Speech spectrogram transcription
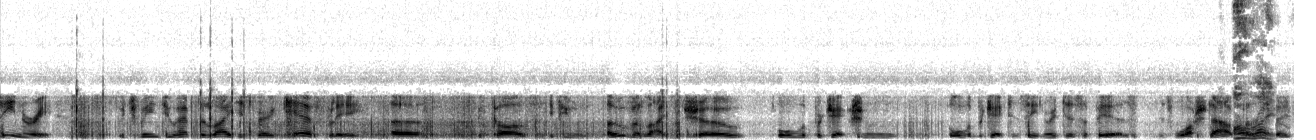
scenery, which means you have to light it very carefully uh, because if you overlight the show, all the projection, all the projected scenery disappears. It's washed out. Oh, the right. stage.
